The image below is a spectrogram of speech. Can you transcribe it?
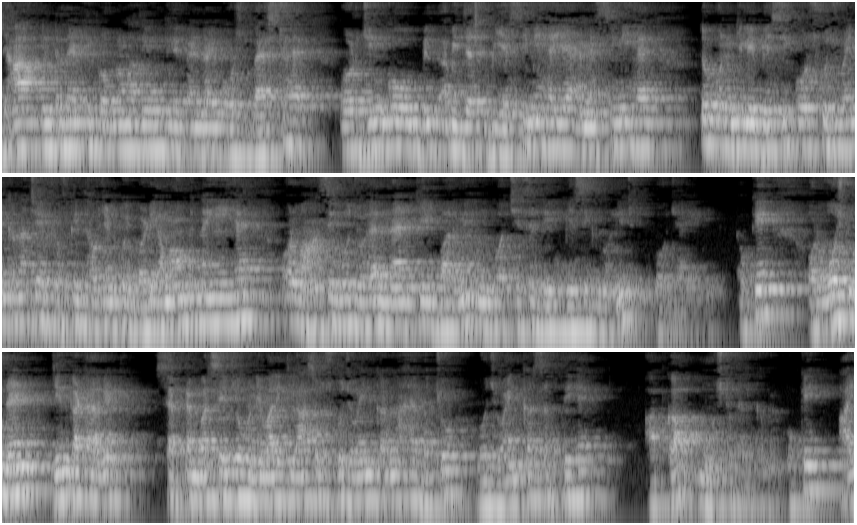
जहाँ इंटरनेट की प्रॉब्लम आती है, उनके लिए पेन ड्राइव कोर्स बेस्ट है। और जिनको अभी जस्ट बीएससी में है या एमएससी में है तो उनके लिए बेसिक कोर्स को ज्वाइन करना चाहिए। फिफ्टी थाउज़ेंड कोई बड़ी अमाउंट नहीं है और वहाँ से वो जो है नेट के बारे में उनको अच्छे से बेसिक नॉलेज हो जाएगी। ओके और वो स्टूडेंट जिनका टारगेट सितंबर से जो होने वाली क्लास है, उसको ज्वाइन करना है, बच्चों, वो ज्वाइन कर सकते हैं। आपका मोस्ट वेलकम है। ओके आई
